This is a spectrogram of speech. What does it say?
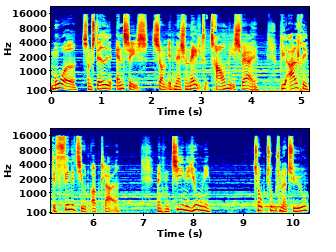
Mordet, som stadig anses som et nationalt traume i Sverige, bliver aldrig definitivt opklaret. Men den 10. juni 2020,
